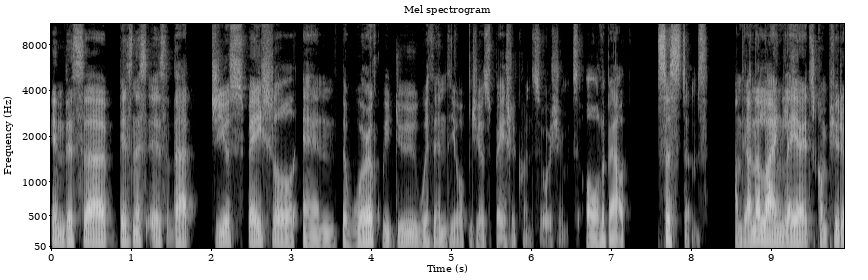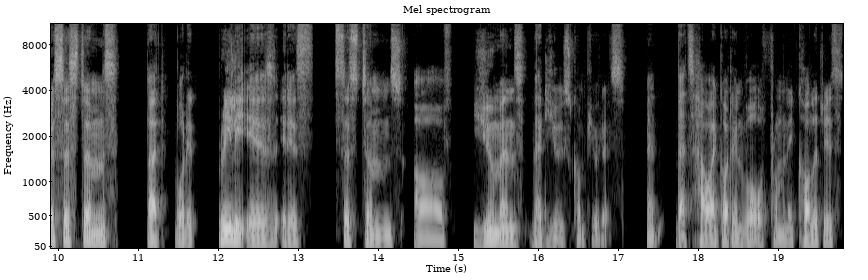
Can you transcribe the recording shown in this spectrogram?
in this uh, business is that geospatial and the work we do within the Open Geospatial Consortium is all about systems. On the underlying layer, it's computer systems, but what it really is, it is systems of humans that use computers. And that's how I got involved from an ecologist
